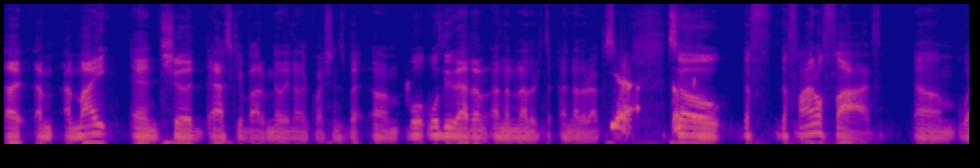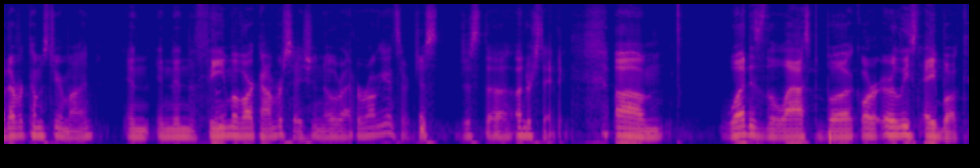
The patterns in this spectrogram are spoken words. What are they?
I I might and should ask you about a million other questions, but um, we'll we'll do that on, on another another episode. Yeah. So okay. the the final five, um, whatever comes to your mind, and and in the theme of our conversation, no right or wrong answer, just just uh, understanding. Um, what is the last book, or, or at least a book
